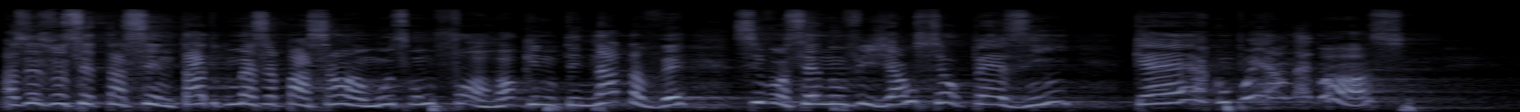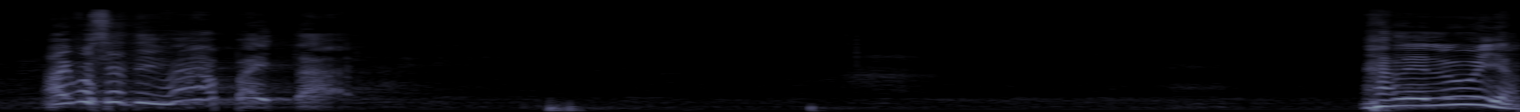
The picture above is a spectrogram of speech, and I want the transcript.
Às vezes você está sentado e começa a passar uma música, um forró que não tem nada a ver. Se você não vigiar, o seu pezinho quer acompanhar o negócio. Aí você diz, ah, rapaz, tá. Aleluia.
